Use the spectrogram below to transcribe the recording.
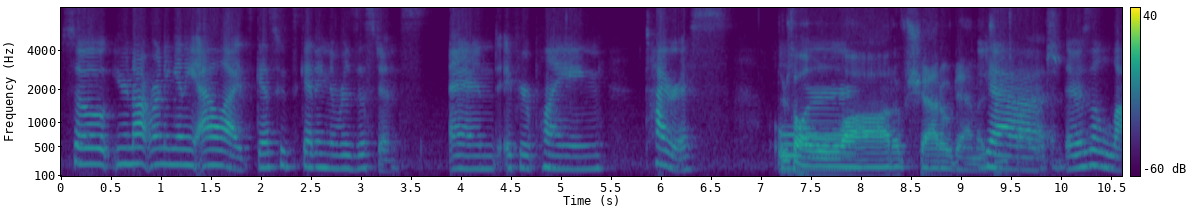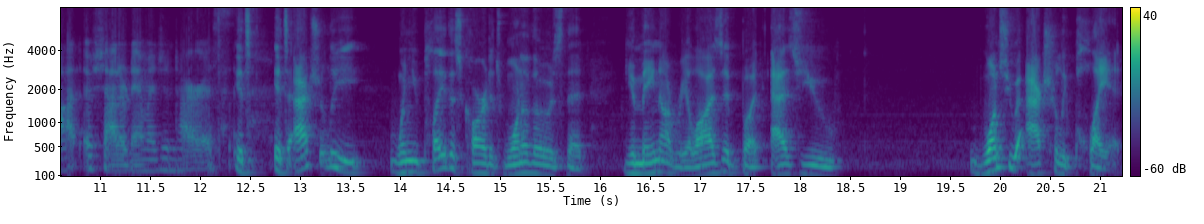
So you're not running any allies. Guess who's getting the Resistance? And if you're playing Tyrus, There's or, a lot of shadow damage. in Yeah, there's a lot of shadow damage in Tyrus. It's it's actually when you play this card, it's one of those that you may not realize it, but as you once you actually play it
